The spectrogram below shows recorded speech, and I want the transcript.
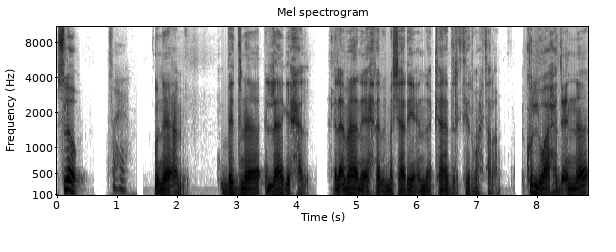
سلوب صحيح. قلنا يا عمي بدنا نلاقي حل. الأمانة إحنا بالمشاريع عندنا كادر كتير محترم. كل واحد عندنا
